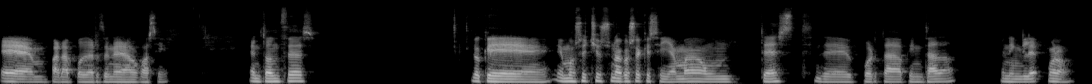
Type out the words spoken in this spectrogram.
eh, para poder tener algo así. Entonces, lo que hemos hecho es una cosa que se llama un test de puerta pintada. En inglés, bueno,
